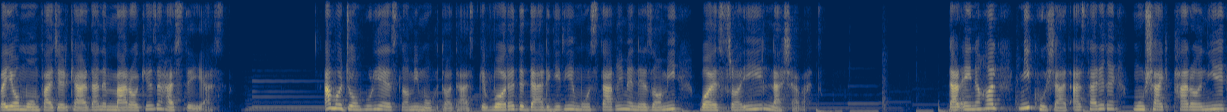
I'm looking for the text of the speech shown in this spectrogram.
و یا منفجر کردن مراکز ای است. اما جمهوری اسلامی محتاط است که وارد درگیری مستقیم نظامی با اسرائیل نشود. در عین حال میکوشد از طریق موشک پرانی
